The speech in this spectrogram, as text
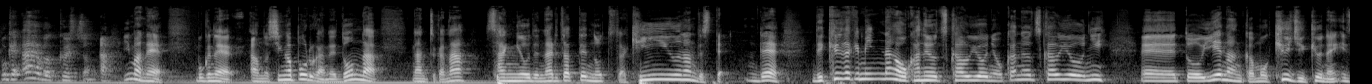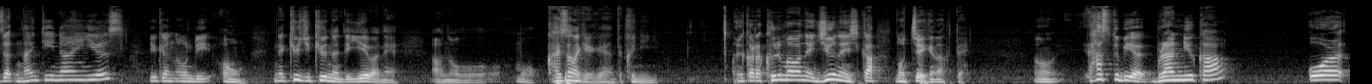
OK I have a question あ今ね僕ねあのシンガポールがねどんななんていうかな産業で成り立ってんのって言ったら金融なんですって。でできるだけみんながお金を使うようにお金を使うように、えー、と家なんかもう99年 Is that 99 years? You can only own、ね、99年で家はねあのもう返さなきゃいけないんだ国にそれから車はね10年しか乗っちゃいけなくて、うん、It has to be a brand new car or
